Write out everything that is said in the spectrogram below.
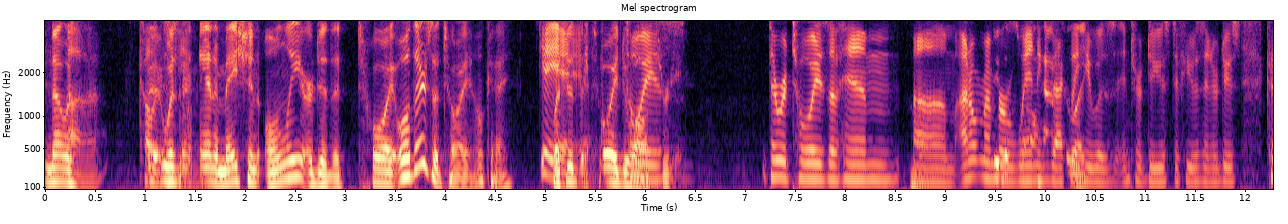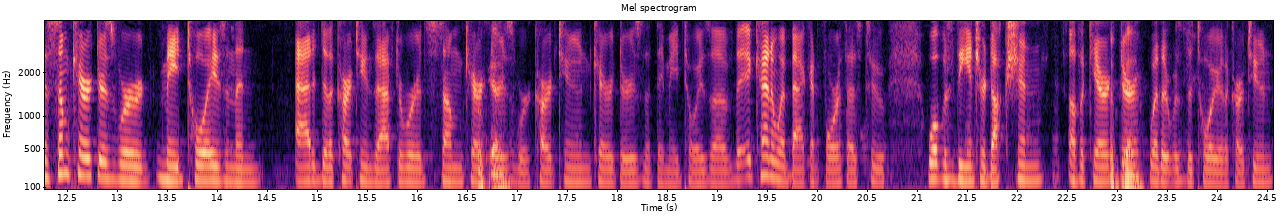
No, was uh, color was scheme. it animation only, or did the toy? Well, there's a toy. Okay. Yeah, But yeah, did the toy do all three? There were toys of him. Um, I don't remember when exactly like- he was introduced. If he was introduced, because some characters were made toys and then added to the cartoons afterwards. Some characters were cartoon characters that they made toys of. It kind of went back and forth as to what was the introduction of a character, Okay. whether it was the toy or the cartoon.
